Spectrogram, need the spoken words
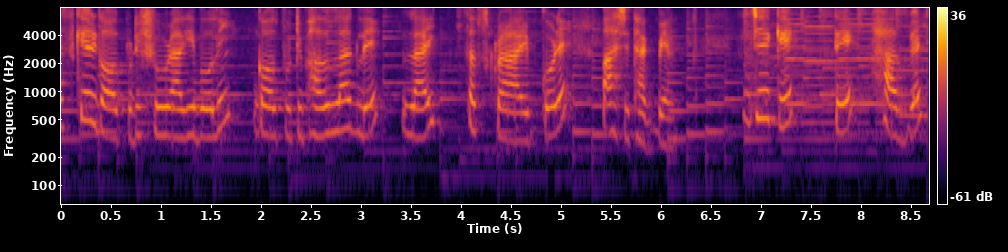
আজকের গল্পটি শুরুর আগে বলি, গল্পটি ভালো লাগলে লাইক সাবস্ক্রাইব করে পাশে থাকবেন। জেকে, তে হাজব্যান্ড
